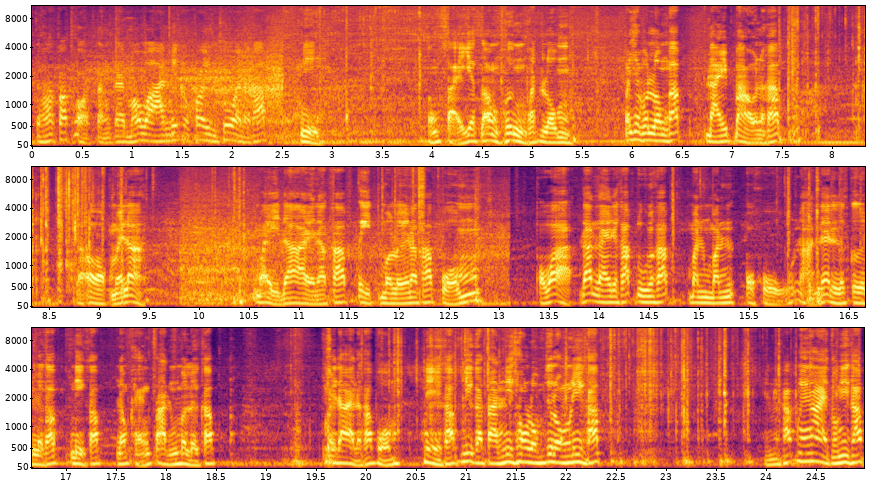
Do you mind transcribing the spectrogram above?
แต่เขาก็ถอดตั้งแต่เมื่อวานนี้ก็ค่อยชั่วนะครับ นี่ สงสัยจะต้องพึ่งพัดลมไม่ใช่พัดลมครับไดเป่านะครับ จะออกไหมล่ะ ไม่ได้นะครับ ติดมาเลยนะครับ ผม เพราะว่าด้านในนะครับดูนะครับ มันมันโอ้โหหนาแน่นเหลือเกินเลยครับ นี่ครับ น้ำแข็งตันมาเลยครับ ไม่ได้หรอครับ ผมนี่ครับ นี่กระตันนี่ช่องลมจะลงนี่ครับ เห็นไหมครับ ง่ายๆตรงนี้ครับ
